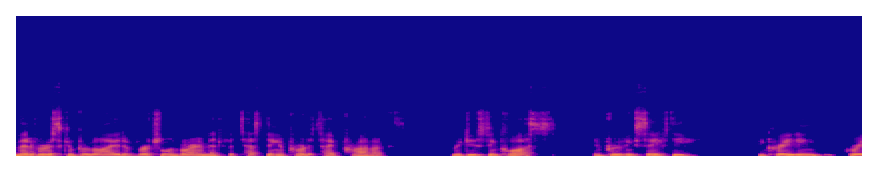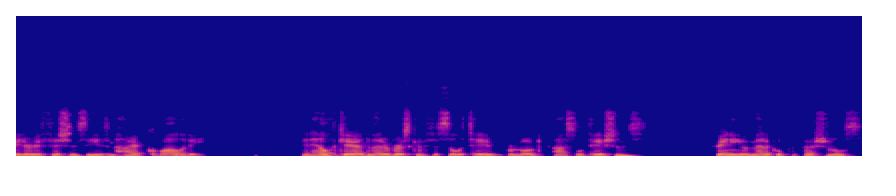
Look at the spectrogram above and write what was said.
Metaverse can provide a virtual environment for testing and prototype products, reducing costs, improving safety, and creating greater efficiencies and higher quality. In healthcare, the metaverse can facilitate remote consultations, training of medical professionals,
